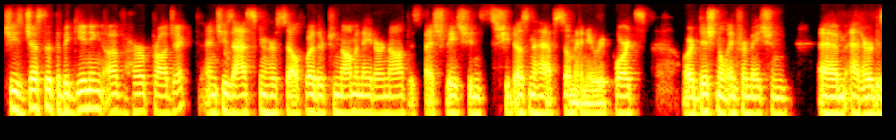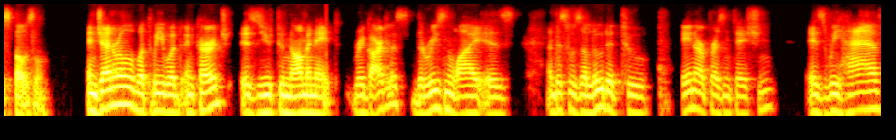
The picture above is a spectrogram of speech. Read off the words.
she's just at the beginning of her project and she's asking herself whether to nominate or not, especially since she doesn't have so many reports or additional information um, at her disposal. In general, what we would encourage is you to nominate regardless. The reason why is, and this was alluded to in our presentation, is we have,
